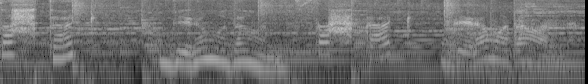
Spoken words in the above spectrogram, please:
صحتك برمضان. صحتك برمضان.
